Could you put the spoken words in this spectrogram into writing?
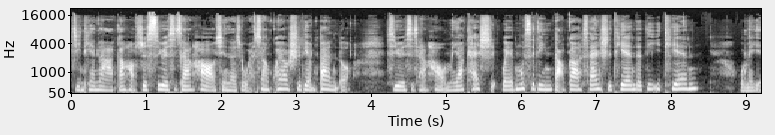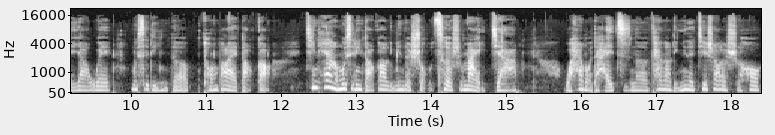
今天呢、刚好是四月十三号，现在是晚上快要十点半了。四月十三号，我们要开始为穆斯林祷告三十天的第一天，我们也要为穆斯林的同胞来祷告。今天啊，穆斯林祷告里面的手册是麦加。我和我的孩子呢，看到里面的介绍的时候，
